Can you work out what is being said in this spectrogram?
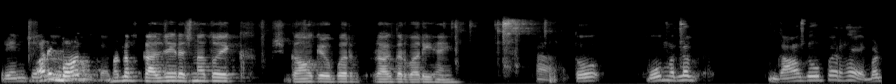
प्रेमचंद बहुत मतलब कालजयी रचना तो एक गाँव के ऊपर राग दरबारी है हाँ। तो वो मतलब गाँव के ऊपर है बट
